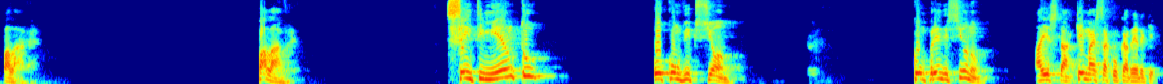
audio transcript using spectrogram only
Palavra. Palavra. Sentimento ou convicção? Compreende sim ou não? Aí está. Quem mais sacou carreira aqui?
